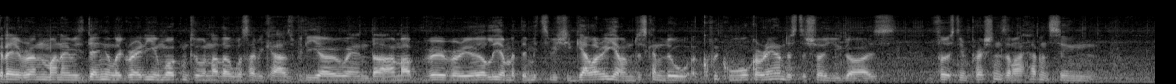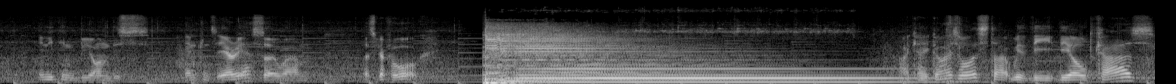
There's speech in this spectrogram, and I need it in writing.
G'day everyone, my name is Daniel O'Grady and welcome to another Wasabi Cars video. And uh, I'm up very very early, I'm at the Mitsubishi Gallery and I'm just going to do a quick walk around just to show you guys first impressions. And I haven't seen anything beyond this entrance area so um, let's go for a walk. Okay guys, well let's start with the, the old cars.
